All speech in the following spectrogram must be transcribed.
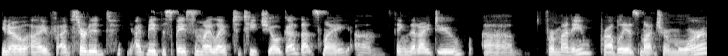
you know i've i've started i've made the space in my life to teach yoga. That's my um, thing that i do uh, for money probably as much or more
